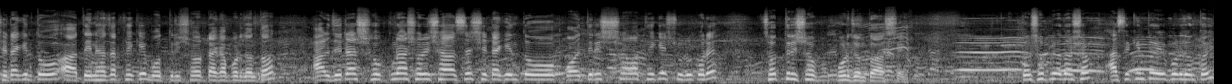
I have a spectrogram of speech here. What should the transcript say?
সেটা কিন্তু তিন হাজার থেকে বত্রিশশো টাকা পর্যন্ত আর যেটা শুকনা সরিষা আছে, সেটা কিন্তু পঁয়ত্রিশশো থেকে শুরু করে ছত্রিশশো পর্যন্ত আছে। তো সুপ্রিয় দর্শক, আজকে কিন্তু এই পর্যন্তই।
